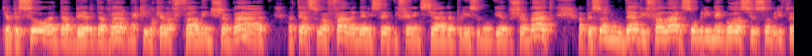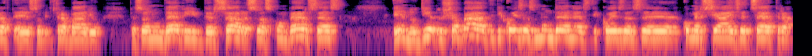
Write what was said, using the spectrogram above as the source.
que a pessoa da berdavar, naquilo que ela fala em Shabat, até a sua fala deve ser diferenciada, por isso no dia do Shabat, a pessoa não deve falar sobre negócios, sobre, tra eh, sobre trabalho, a pessoa não deve versar as suas conversas eh, no dia do Shabat de coisas mundanas, de coisas eh, comerciais, etc.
